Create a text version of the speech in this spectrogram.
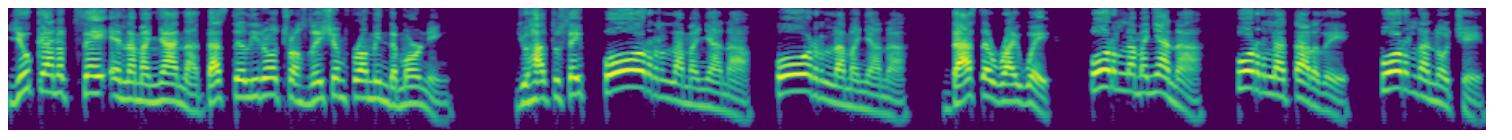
You cannot say en la mañana. That's the literal translation from in the morning. You have to say por la mañana, por la mañana. That's the right way. Por la mañana por la tarde, por la noche.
